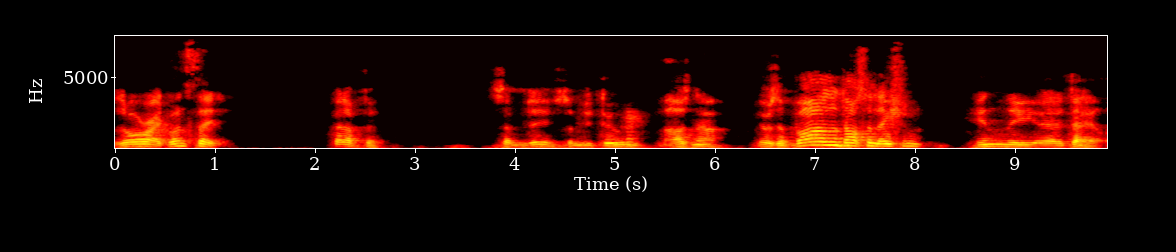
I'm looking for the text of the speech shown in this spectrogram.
was all right. Once they got up to 70, 72 miles an hour, there was a violent oscillation in the uh, tail.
